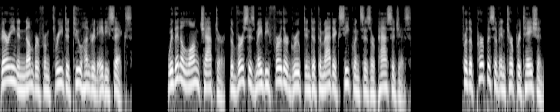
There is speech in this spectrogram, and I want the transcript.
varying in number from 3 to 286. Within a long chapter, the verses may be further grouped into thematic sequences or passages. For the purpose of interpretation,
